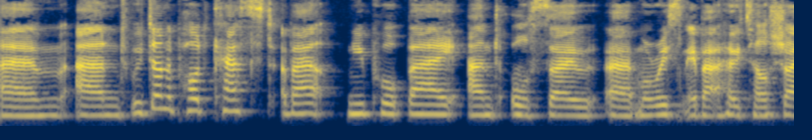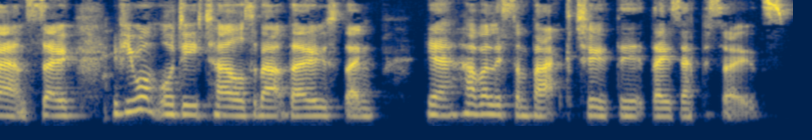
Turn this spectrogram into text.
Um, and we've done a podcast about Newport Bay and also uh, more recently about Hotel Cheyenne. So if you want more details about those, then yeah, have a listen back to the, those episodes.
